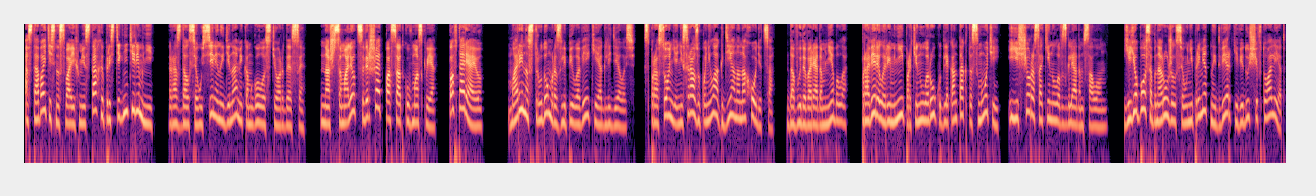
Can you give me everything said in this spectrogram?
оставайтесь на своих местах и пристегните ремни», Раздался усиленный динамиком голос стюардессы. «Наш самолет совершает посадку в Москве. Повторяю». Марина с трудом разлепила веки и огляделась. Спросонья не сразу поняла, где она находится. Давыдова рядом не было. Проверила ремни, протянула руку для контакта с Мотей и еще раз окинула взглядом салон. Ее босс обнаружился у неприметной дверки, ведущей в туалет,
